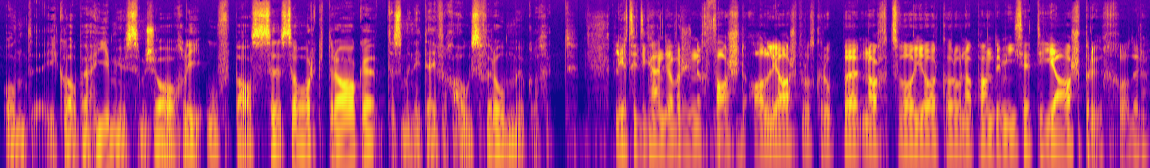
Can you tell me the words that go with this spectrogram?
Und ich glaube, hier müssen wir schon ein bisschen aufpassen, Sorge tragen, dass man nicht einfach alles verunmöglicht. Gleichzeitig haben ja wahrscheinlich fast alle Anspruchsgruppen nach zwei Jahren Corona-Pandemie solche Ansprüche, oder?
